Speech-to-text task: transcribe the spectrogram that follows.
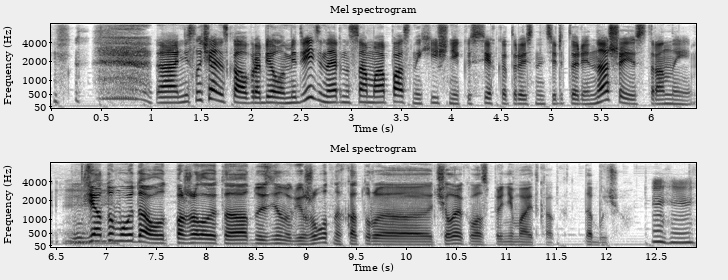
А, Не случайно сказала про белого медведя. Наверное, самый опасный хищник из всех, которые есть на территории нашей страны. Я думаю, да, вот, пожалуй, это одно из немногих животных, которое человек воспринимает как добычу. мгм.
